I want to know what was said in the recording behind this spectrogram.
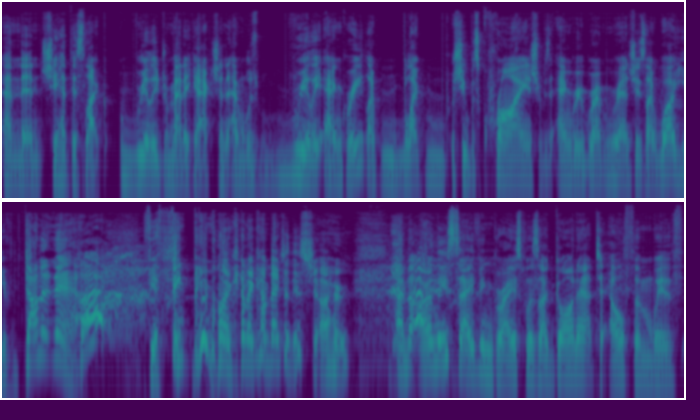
and then she had this like really dramatic action and was really angry, like like she was crying, she was angry, roaming around. She's like, "Well, you've done it now. if you think people are going to come back to this show," and the only saving grace was I'd gone out to Eltham with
